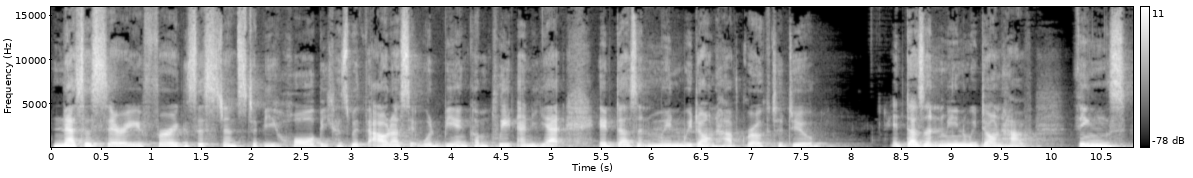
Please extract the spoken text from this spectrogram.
necessary for existence to be whole because without us it would be incomplete, and yet it doesn't mean we don't have growth to do. It doesn't mean we don't have things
